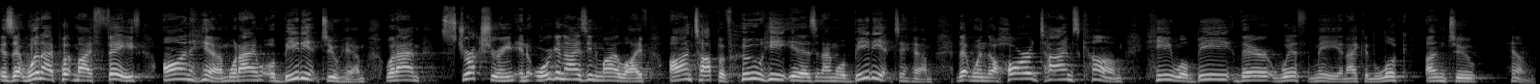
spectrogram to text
is that when I put my faith on Him, when I am obedient to Him, when I'm structuring and organizing my life on top of who He is, and I'm obedient to Him, that when the hard times come, He will be there with me, and I can look unto Him.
